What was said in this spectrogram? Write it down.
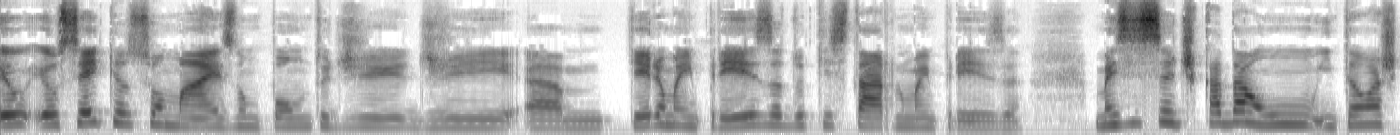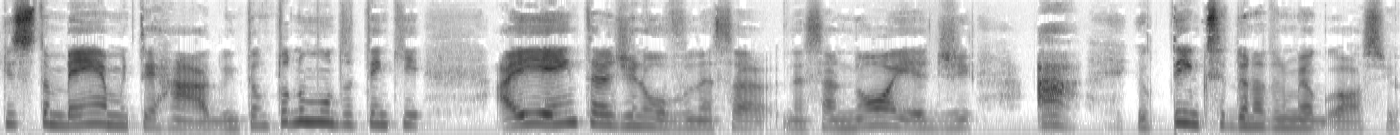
eu, eu sei que eu sou mais num ponto de, de ahm, ter uma empresa do que estar numa empresa. Mas isso é de cada um, então acho que isso também é muito errado. Então todo mundo tem que. Aí entra de novo nessa, nessa noia de. Ah, eu tenho que ser dona do meu negócio.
